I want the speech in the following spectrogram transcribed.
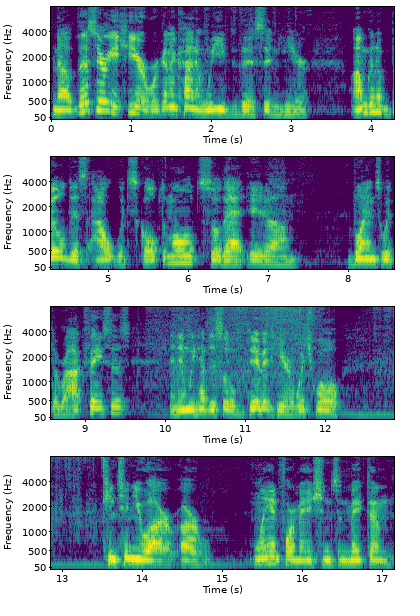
Now this area here, we're going to kind of leave this in here. I'm going to build this out with Sculptamold so that it um, blends with the rock faces. And then we have this little divot here which will continue our, our land formations and make them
